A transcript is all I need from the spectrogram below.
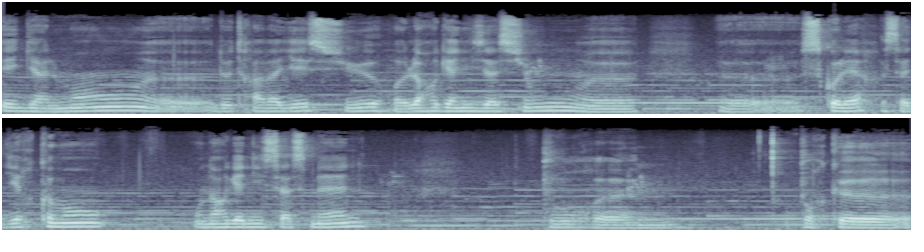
également euh, de travailler sur l'organisation euh, scolaire, c'est-à-dire comment on organise sa semaine pour que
